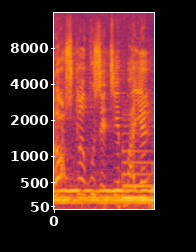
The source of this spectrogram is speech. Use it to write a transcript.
lorsque vous étiez païen,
